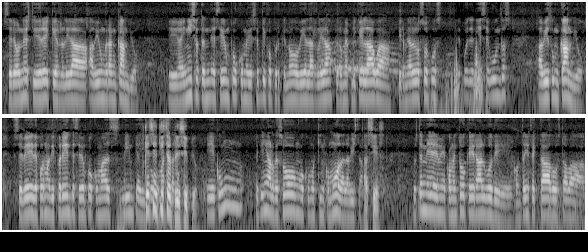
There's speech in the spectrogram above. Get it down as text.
seré honesto y diré que en realidad había un gran cambio eh, a inicio tendría ser un poco medio escéptico porque no veía la realidad, pero me apliqué el agua piramidal en los ojos. Después de 10 segundos ha habido un cambio. Se ve de forma diferente, se ve un poco más limpia. Y ¿Qué sentiste al principio? Eh, con un pequeño ardezón o como que incomoda la vista. Así es. Usted me, comentó que era algo de contacto infectado, estaba...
